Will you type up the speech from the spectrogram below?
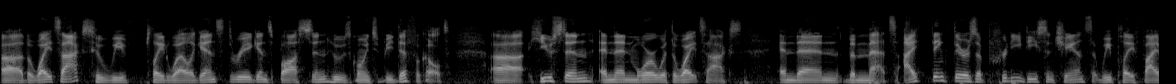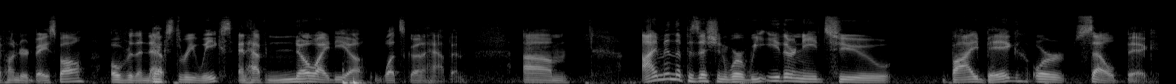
uh, the White Sox, who we've played well against. Three against Boston, who's going to be difficult. Uh, Houston, and then more with the White Sox, and then the Mets. I think there's a pretty decent chance that we play 500 baseball over the next three weeks and have no idea what's going to happen. Um, I'm in the position where we either need to buy big or sell big.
